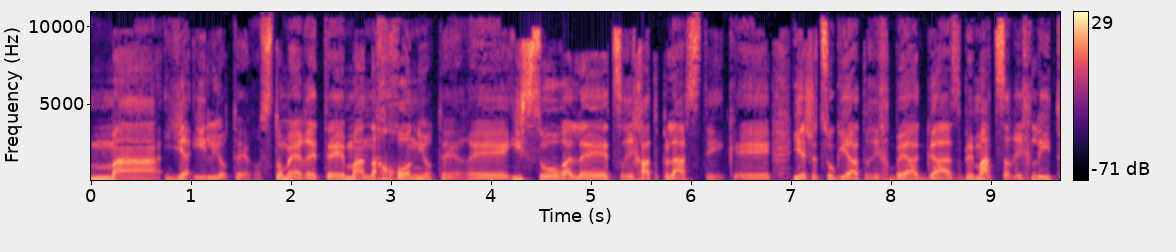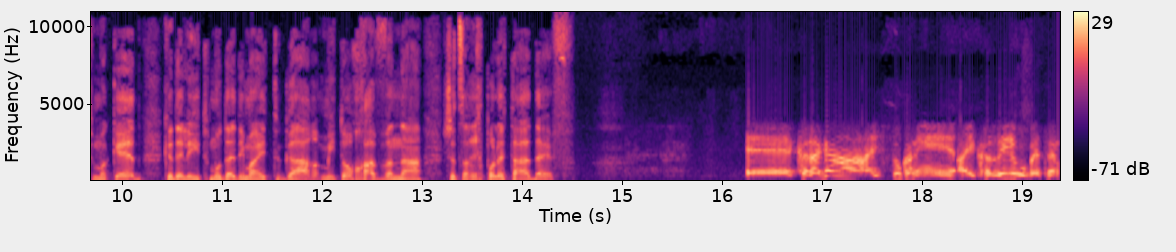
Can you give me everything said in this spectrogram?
מה יעיל יותר, זאת אומרת, אה, מה נכון יותר, אה, איסור על אה, צריכת פלסטיק, יש את סוגיית רכבי הגז, במה צריך להתמקד כדי להתמודד עם האתגר מתוך ההבנה שצריך פה לתעדף? Uh, כרגע העיסוק אני, העיקרי הוא בעצם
